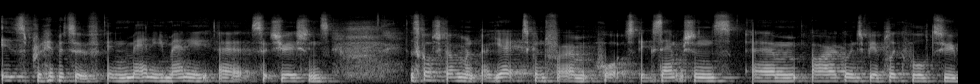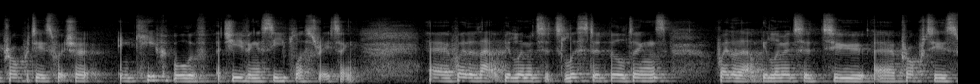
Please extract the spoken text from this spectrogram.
is prohibitive in many, many uh, situations. The Scottish Government are yet to confirm what exemptions um, are going to be applicable to properties which are incapable of achieving a C plus rating. Uh, whether that will be limited to listed buildings, whether that will be limited to uh, properties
